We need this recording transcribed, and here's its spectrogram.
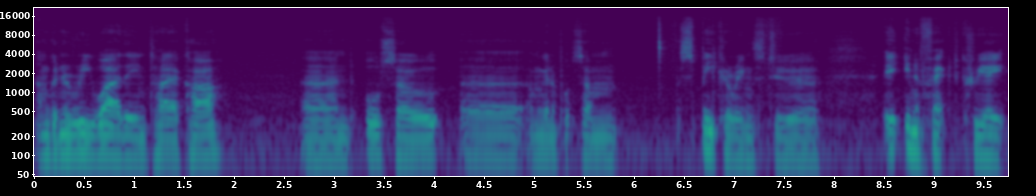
I'm going to rewire the entire car. And also, uh, I'm going to put some speaker rings to, uh, in effect, create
